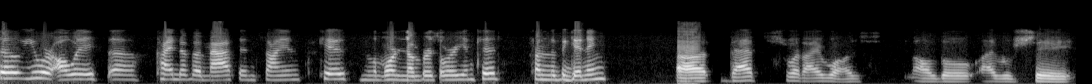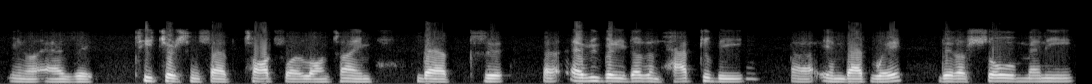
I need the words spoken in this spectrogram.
So you were always uh, kind of a math and science kid, more numbers oriented from the beginning. Uh, that's what I was. Although I would say, you know, as a teacher since I've taught for a long time that uh, everybody doesn't have to be uh, in that way. There are so many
